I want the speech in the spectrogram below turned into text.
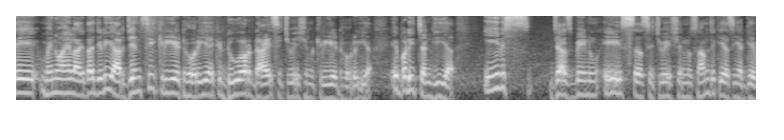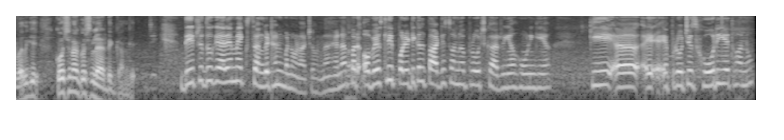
ਤੇ ਮੈਨੂੰ ਐਂ ਲੱਗਦਾ ਜਿਹੜੀ ਅਰਜੈਂਸੀ ਕ੍ਰੀਏਟ ਹੋ ਰਹੀ ਹੈ, ਇੱਕ ਡੂ ਔਰ ਡਾਈ ਸਿਚੁਏਸ਼ਨ ਕ੍ਰੀਏਟ ਹੋ ਰਹੀ ਆ, ਇਹ ਬੜੀ ਚੰਗੀ ਆ। ਇਸ ਜਜ਼ਬੇ ਨੂੰ ਇਸ ਸਿਚੁਏਸ਼ਨ ਨੂੰ ਸਮਝ ਕੇ ਅਸੀਂ ਅੱਗੇ ਵਧੀਏ ਕੁਛ ਨਾ ਕੁਛ ਲੈ ਡਿੱਗਾਂਗੇ। ਜੀ ਦੀਪ ਸਿੱਧੂ ਕਹਿ ਰਹੇ ਮੈਂ ਇੱਕ ਸੰਗਠਨ ਬਣਾਉਣਾ ਚਾਹੁੰਦਾ ਹੈ ਨਾ? ਪਰ ਆਬਵੀਅਸਲੀ ਪੋਲੀਟੀਕਲ ਪਾਰਟੀਆਂ ਤੁਹਾਨੂੰ ਅਪਰੋਚ ਕਰ ਰਹੀਆਂ ਹੋਣਗੀਆਂ। ਕਿ ਅਪਰੋਚਸ ਹੋ ਰਹੀ ਹੈ ਤੁਹਾਨੂੰ?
